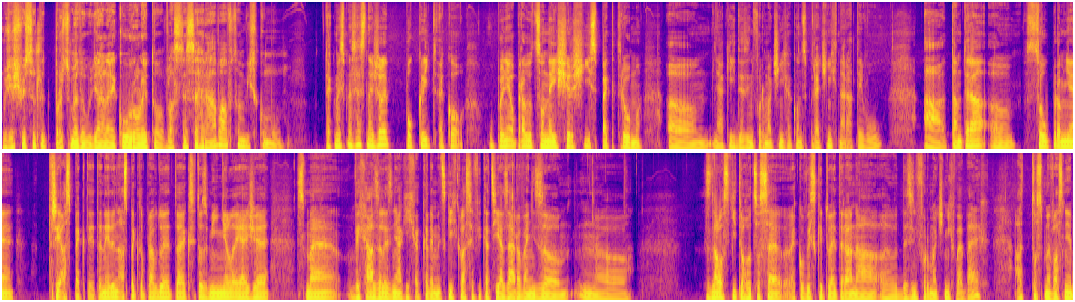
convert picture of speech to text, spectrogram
Můžeš vysvětlit, proč jsme to udělali, jakou roli to vlastně sehrává v tom výzkumu? Tak my jsme se snažili pokrýt jako úplně opravdu co nejširší spektrum uh, nějakých dezinformačních a konspiračních narrativů. A tam teda uh, jsou pro mě tři aspekty. Ten jeden aspekt opravdu je to, jak si to zmínil, je, že jsme vycházeli z nějakých akademických klasifikací a zároveň z uh, znalostí toho, co se jako vyskytuje teda na uh, dezinformačních webech a to jsme vlastně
